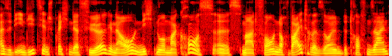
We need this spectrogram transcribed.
Also die Indizien sprechen dafür, genau, nicht nur Macrons äh, Smartphone, noch weitere sollen betroffen sein.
